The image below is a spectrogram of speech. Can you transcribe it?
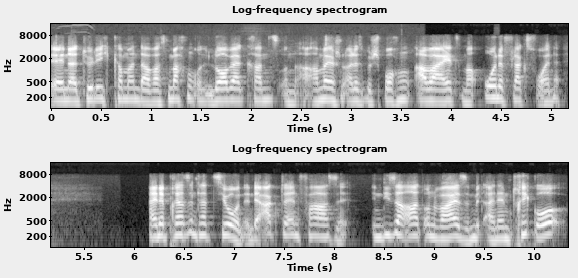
äh, natürlich kann man da was machen und Lorbeerkranz und haben wir ja schon alles besprochen, aber jetzt mal ohne Flachs, Freunde. Eine Präsentation in der aktuellen Phase in dieser Art und Weise mit einem Trikot,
